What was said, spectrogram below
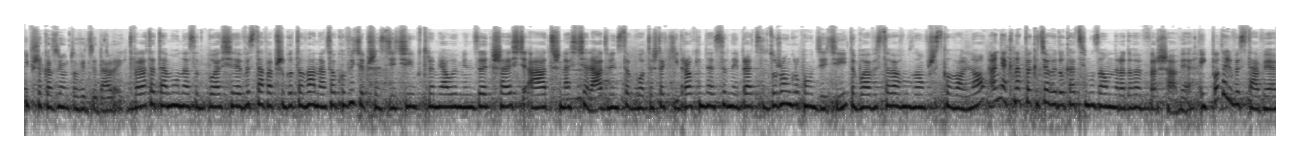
i przekazują tą wiedzę dalej. Dwa lata temu u nas odbyła się wystawa przygotowana całkowicie przez dzieci, które miały między 6 a 13 lat, więc to było też taki rok intensywnej pracy z dużą grupą dzieci. To była wystawa w Muzeum Wszystko Wolno. Ania Knapek, Dział Edukacji Muzeum Narodowe w Warszawie. I po tej wystawie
